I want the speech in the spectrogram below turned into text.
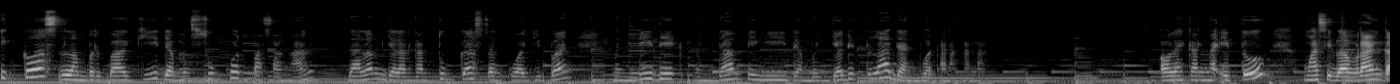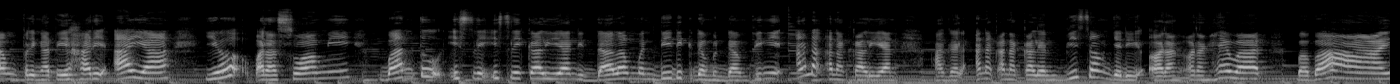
ikhlas dalam berbagi dan mensupport pasangan dalam menjalankan tugas dan kewajiban mendidik, mendampingi, dan menjadi teladan buat anak-anak. Oleh karena itu, masih dalam rangka memperingati Hari Ayah, yuk para suami bantu istri-istri kalian di dalam mendidik dan mendampingi anak-anak kalian agar anak-anak kalian bisa menjadi orang-orang hebat. Bye bye.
